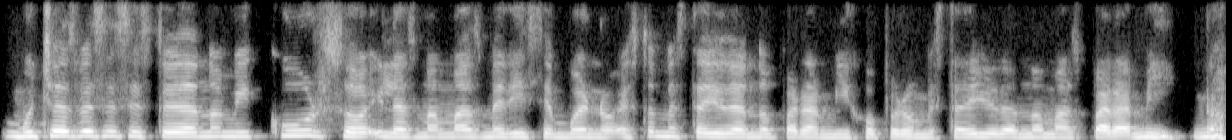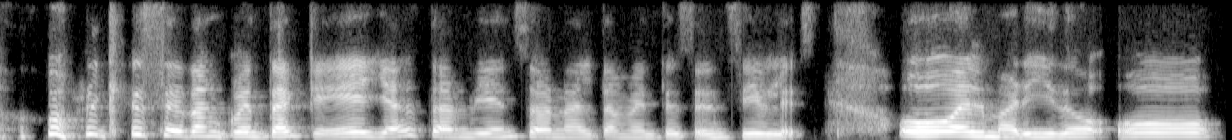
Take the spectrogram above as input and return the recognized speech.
muchas veces estoy dando mi curso y las mamás me dicen, bueno, esto me está ayudando para mi hijo, pero me está ayudando más para mí, ¿no? Porque se dan cuenta que ellas también son altamente sensibles, o el marido, o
